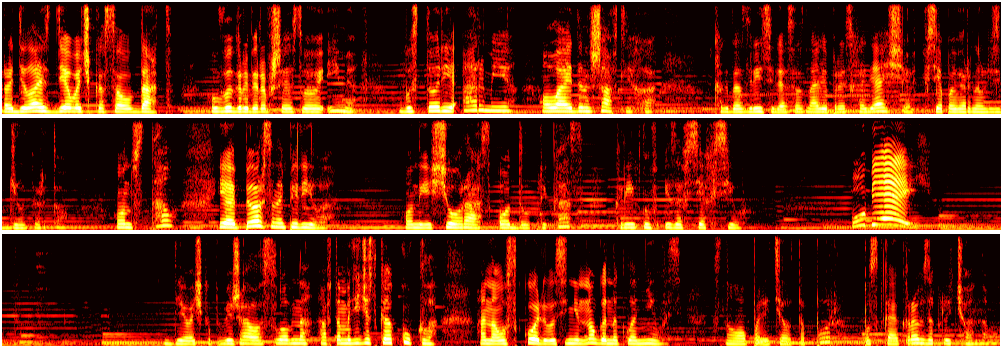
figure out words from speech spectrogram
Родилась девочка-солдат, выгравировавшая свое имя в истории армии Лайденшафтлиха. Когда зрители осознали происходящее, все повернулись к Гилберту. Он встал и оперся на перила. Он еще раз отдал приказ, крикнув изо всех сил. «Убей!» Девочка побежала, словно автоматическая кукла. Она ускорилась и немного наклонилась. Снова полетел топор, пуская кровь заключенному.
